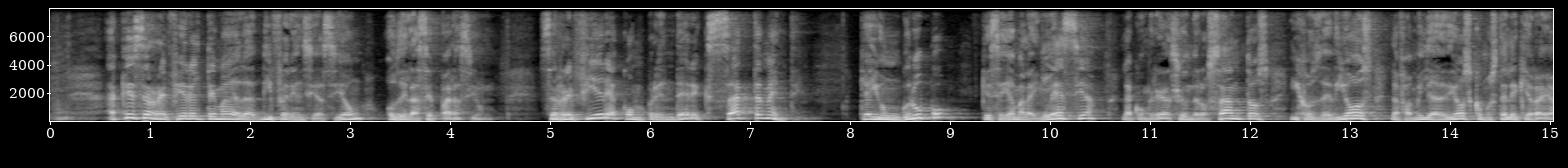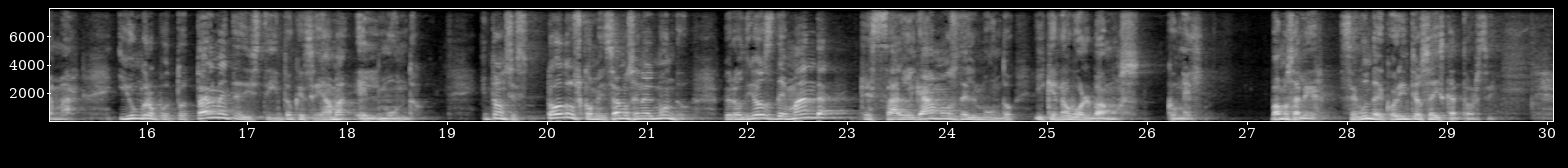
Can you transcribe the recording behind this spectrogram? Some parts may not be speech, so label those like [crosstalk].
¿A qué se refiere el tema de la diferenciación o de la separación? Se refiere a comprender exactamente que hay un grupo que se llama la iglesia, la congregación de los santos, hijos de Dios, la familia de Dios, como usted le quiera llamar, y un grupo totalmente distinto que se llama el mundo. Entonces, todos comenzamos en el mundo, pero Dios demanda que salgamos del mundo y que no volvamos con él. Vamos a leer, 2 de Corintios 6:14.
